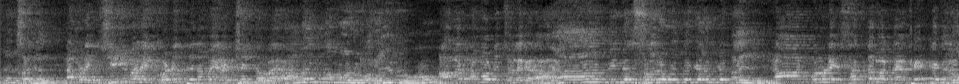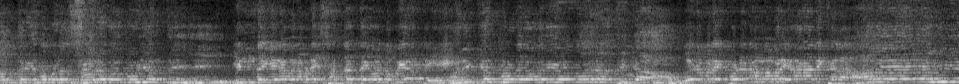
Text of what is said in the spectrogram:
രക്ഷകൻ நம்முடைய ஜீவனை கொடுத்து நம்மை ரட்சித்தவர் അവൻ നമ്മോട് പറയുന്നു அவர் நம்மோடு சொல்லுகிறார் ഞാൻ നിന്റെ സ്വരമൊന്ന് കേൾക്കട്ടെ நான் உன்னுடைய சத்தமற்ற கேட்கட்டும் രാത്രി നമ്മുടെ സ്വരമൊന്ന് ഉയർത്തി இந்த இரவு நம்முடைய சத்தத்தை வந்து உயர்த்தி ഒരിക്കൽ കൂടെ അവരെ ഒന്ന് ആരാധിക്കാം ஒருவரை கூட நாம் அவரை ஆராதிக்கலாம் ഹല്ലേലൂയ.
